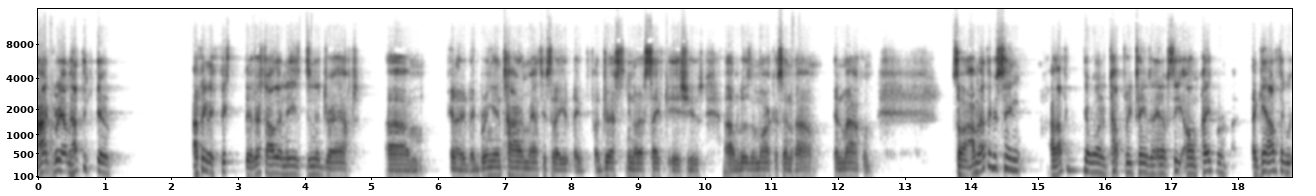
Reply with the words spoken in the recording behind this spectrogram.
I agree. I mean, I think they're. I think they fixed they addressed all their needs in the draft. Um, you know, they bring in Tyrann Mathieu, so they they've addressed you know their safety issues, um, losing Marcus and uh, and Malcolm. So I mean, I think this team, I think they're one of the top three teams in the NFC on paper. Again, I don't think we,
